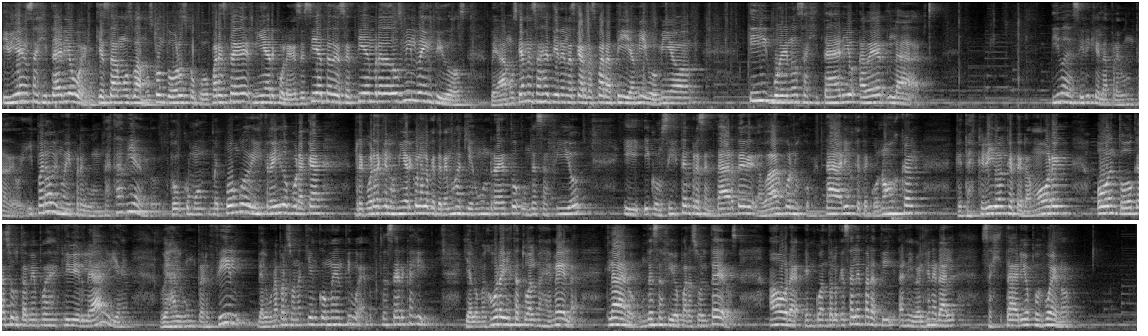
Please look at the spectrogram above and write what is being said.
Y bien, Sagitario, bueno, aquí estamos, vamos con tu horóscopo para este miércoles 7 de septiembre de 2022. Veamos qué mensaje tienen las cartas para ti, amigo mío. Y bueno, Sagitario, a ver, la... Iba a decir que la pregunta de hoy, y para hoy no hay pregunta, ¿estás viendo? Como me pongo distraído por acá, recuerda que los miércoles lo que tenemos aquí es un reto, un desafío y, consiste en presentarte abajo en los comentarios, que te conozcan, que te escriban, que te enamoren, o en todo caso tú también puedes escribirle a alguien. Ves algún perfil de alguna persona quien comenta y bueno, te acercas y, y a lo mejor ahí está tu alma gemela. Claro, un desafío para solteros. Ahora, en cuanto a lo que sale para ti a nivel general, Sagitario, pues bueno,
